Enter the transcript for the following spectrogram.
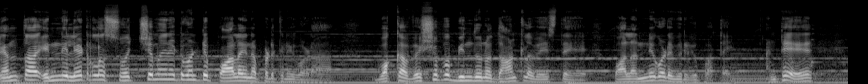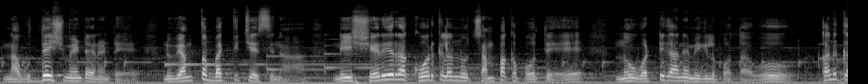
ఎంత ఎన్ని లీటర్ల స్వచ్ఛమైనటువంటి పాలైనప్పటికీ కూడా ఒక విషపు బిందును దాంట్లో వేస్తే పాలన్నీ కూడా విరిగిపోతాయి. అంటే నా ఉద్దేశం ఏంటంటే నువ్వెంత భక్తి చేసినా నీ శరీర కోరికలను నువ్వు చంపకపోతే నువ్వు వట్టిగానే మిగిలిపోతావు. కనుక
